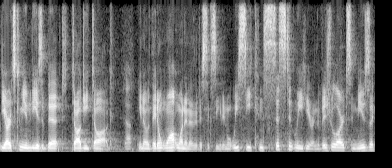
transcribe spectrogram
the arts community is a bit dog eat dog. You know, they don't want one another to succeed. And what we see consistently here in the visual arts and music,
